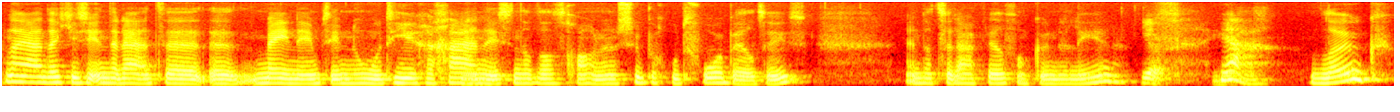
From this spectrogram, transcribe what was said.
nou ja, dat je ze inderdaad eh, eh, meeneemt in hoe het hier gegaan is. En dat dat gewoon een supergoed voorbeeld is. En dat ze daar veel van kunnen leren. Ja. Ja, leuk.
